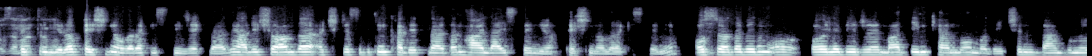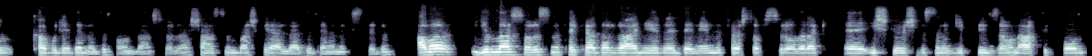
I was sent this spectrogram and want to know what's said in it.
o zaman 40 bin tamam. euro peşin olarak isteyeceklerdi. Yani şu anda açıkçası bütün kadetlerden hala isteniyor. Peşin olarak isteniyor. O Hı. sırada benim o öyle bir e, maddi imkanım olmadığı için ben bunu kabul edemedim. Ondan sonra şansımı başka yerlerde denemek istedim. Ama yıllar sonrasında tekrardan Ryanair'e deneyimli first officer olarak e, iş görüşmesine gittiğim zaman artık bond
